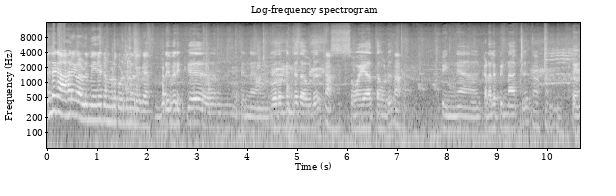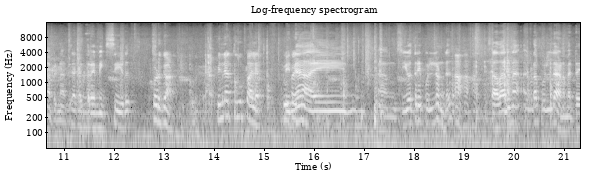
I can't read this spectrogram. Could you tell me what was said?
എന്തൊക്കെ ആഹാരങ്ങളാണ് ഇവിടെ മെയിനായിട്ട് നമ്മളിവിടെ കൊടുക്കുന്നവരൊക്കെ? ഇവിടെ ഇവർക്ക് പിന്നെ ഗോതമ്പിന്റെ തവിട് സോയ തവിട് പിന്നെ കടലപ്പിണ്ണാക്ക് പിണ്ണാക്ക് തേങ്ങാ പിണ്ണാക്ക് ഇത്രയും മിക്സ് ചെയ്ത് കൊടുക്കുകയാണ്. പിന്നെ തൂപ്പല്ലേ പിന്നെ ഈ സിയോ ത്രീ പുല്ലുണ്ട് സാധാരണ ഇവിടെ പുല്ലാണ്. മറ്റേ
